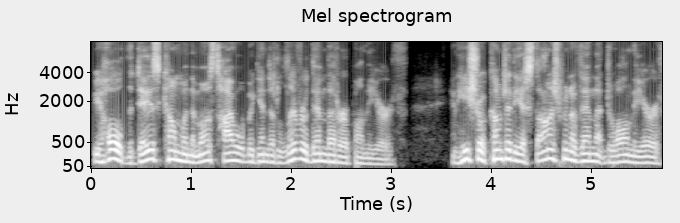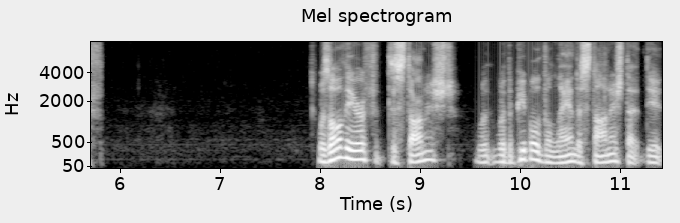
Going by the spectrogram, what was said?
Behold, the days come when the Most High will begin to deliver them that are upon the earth, and he shall come to the astonishment of them that dwell on the earth. Was all the earth astonished? Were, were the people of the land astonished that the,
